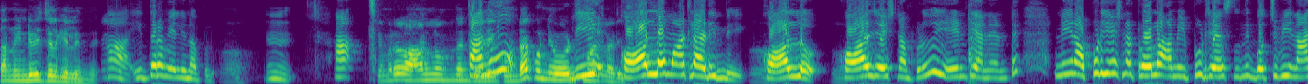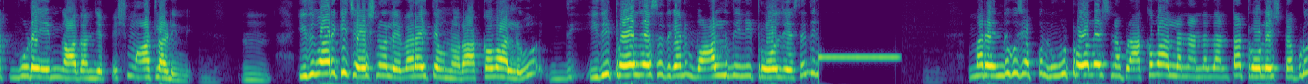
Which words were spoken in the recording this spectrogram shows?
తను ఇండివిజువల్ వెళ్ళింది? ఆ, ఇద్దరం వెళ్ళినప్పుడు. ఉమ్. ఆ, కెమెరా ఆన్లో ఉందని తను తెలియకుండా కొన్ని వర్డ్స్ వీ- మాట్లాడి కాల్లో మాట్లాడింది. కాల్లో. కాల్ చేసినప్పుడు ఏంటి అని అంటే నేను అప్పుడు చేసిన ట్రోల్ ఆమె ఇప్పుడు చేస్తుంది. బొచ్చువి నాకు కూడా ఏం కాదని చెప్పేసి మాట్లాడింది. ఉమ్. ఇది వరకు చేసిన వాళ్ళు ఎవరైతే ఉన్నారో అక్క వాళ్ళు ఇది- ఇది ట్రోల్ చేస్తుంది కానీ వాళ్ళు దీన్ని ట్రోల్ చేస్తే దీన్ని మరి ఎందుకు చెప్పు? నువ్వు ట్రోల్ వేసినప్పుడు అక్క వాళ్ళని అన్నదంట ట్రోల్ వేసినప్పుడు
